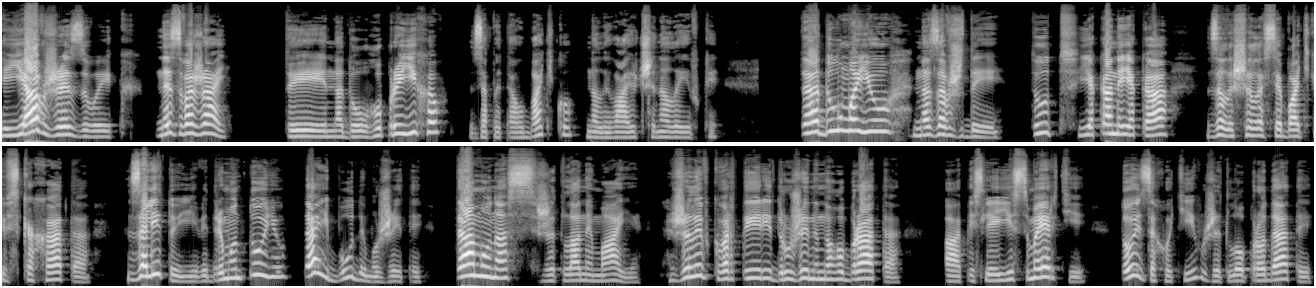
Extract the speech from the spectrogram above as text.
Я вже звик, не зважай. Ти надовго приїхав? запитав батько, наливаючи наливки. Та, думаю, назавжди. Тут яка не яка залишилася батьківська хата. За літо її відремонтую, та й будемо жити. Там у нас житла немає. Жили в квартирі дружининого брата, а після її смерті той захотів житло продати.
